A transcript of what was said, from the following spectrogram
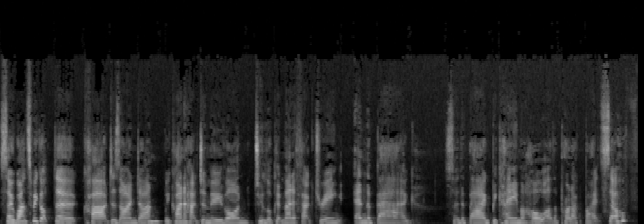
So once we got the cart design done, we kind of had to move on to look at manufacturing and the bag. So the bag became a whole other product by itself.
